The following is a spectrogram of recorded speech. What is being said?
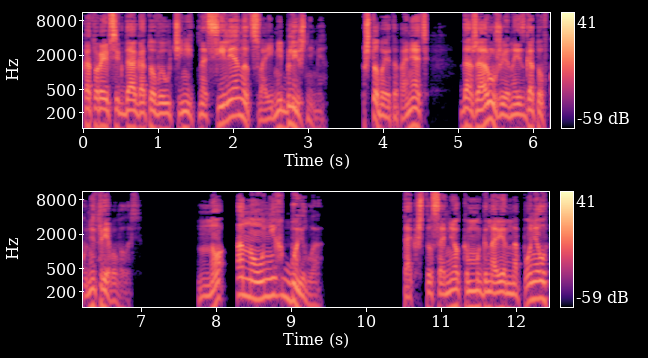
которые всегда готовы учинить насилие над своими ближними. Чтобы это понять, даже оружие на изготовку не требовалось. Но оно у них было. Так что Санек мгновенно понял,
